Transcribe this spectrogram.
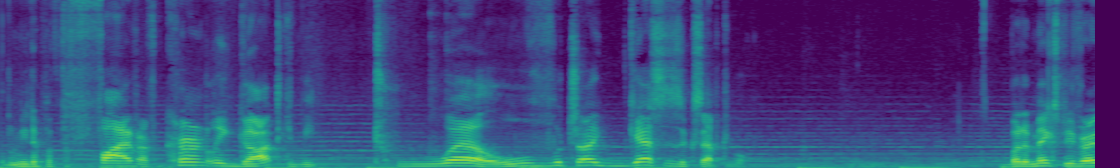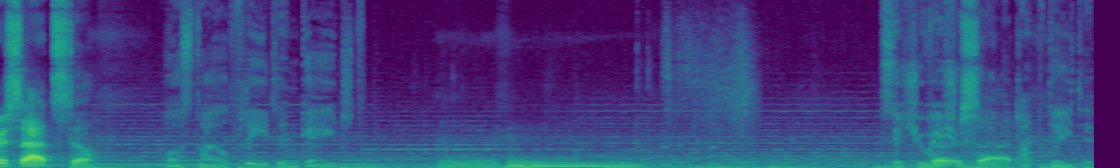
It'll meet up with the five I've currently got. Give me twelve, which I guess is acceptable. But it makes me very sad still. Hostile fleet engaged. Mm-hmm. Situation log sad. updated.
